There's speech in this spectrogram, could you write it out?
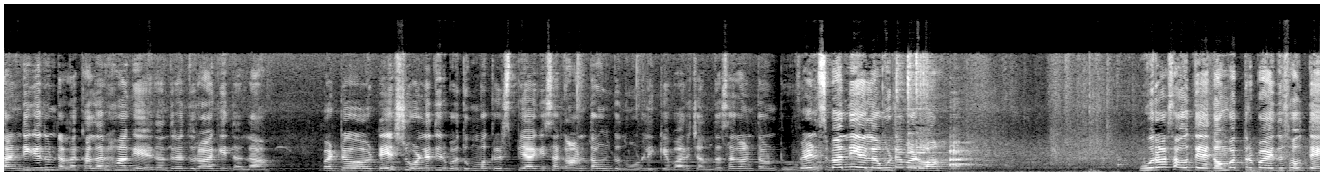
ಸಂಡಿಗೆದುಂಟಲ್ಲ ಕಲರ್ ಹಾಗೆ ಅಂದರೆ ಅದು ಬಟ್ ಟೇಸ್ಟ್ ಒಳ್ಳೇದಿರ್ಬೋದು. ತುಂಬಾ ಕ್ರಿಸ್ಪಿಯಾಗಿ ಸಹ ಕಾಣ್ತಾ ಉಂಟು ನೋಡ್ಲಿಕ್ಕೆ. ಬಾರಿ ಚಂದ ಸಹ ಕಾಣ್ತಾ ಉಂಟು. ಫ್ರೆಂಡ್ಸ್ ಬನ್ನಿ, ಎಲ್ಲ ಊಟ ಮಾಡುವ. ಊರ ಸೌತೆ, ತೊಂಬತ್ತು ರೂಪಾಯಿದು ಸೌತೆ.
